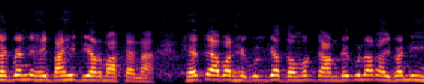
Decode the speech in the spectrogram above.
দেখবেন এই বাহি দিয়ার মাথা না। হেতে আবার হেগুল গিয়া দমক দাম রেগুলার আইবানি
